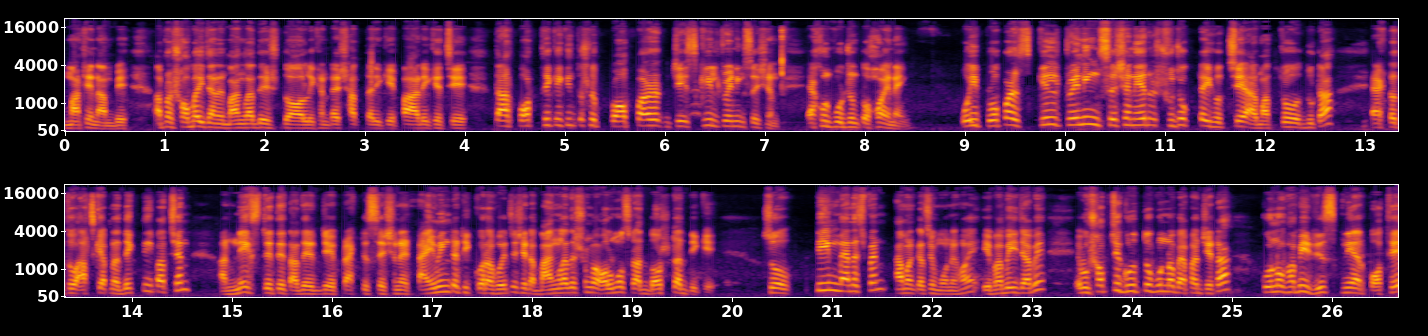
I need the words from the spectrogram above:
মাঠে নামবে। আপনারা সবাই জানেন বাংলাদেশ দল এখানটায় সাত তারিখে পা রেখেছে। তারপর থেকে কিন্তু আসলে প্রপার যে স্কিল ট্রেনিং সেশন এখন পর্যন্ত হয় নাই। ওই প্রপার স্কিল ট্রেনিং সেশনের সুযোগটাই হচ্ছে আর মাত্র দুটা। একটা তো আজকে আপনারা দেখতেই পাচ্ছেন আর নেক্সট ডেতে তাদের যে প্র্যাকটিস সেশনের টাইমিংটা ঠিক করা হয়েছে সেটা বাংলাদেশ সময় অলমোস্ট রাত দশটার দিকে। সো টিম ম্যানেজমেন্ট আমার কাছে মনে হয় এভাবেই যাবে এবং সবচেয়ে গুরুত্বপূর্ণ ব্যাপার যেটা, কোনোভাবেই রিস্ক নেওয়ার পথে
